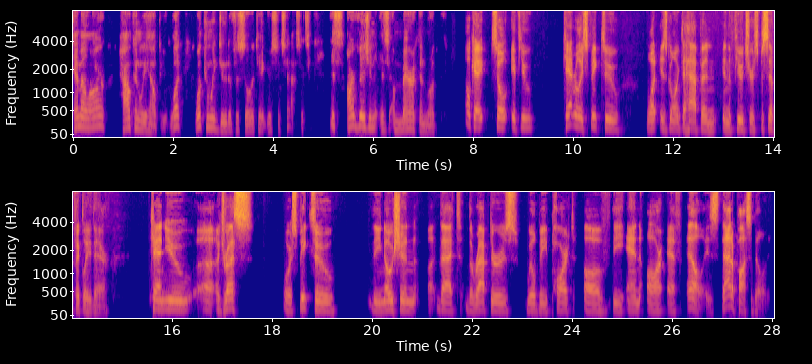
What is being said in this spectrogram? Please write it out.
MLR, how can we help you? What, what can we do to facilitate your success? It's this, our vision is American rugby. Okay. So if you can't really speak to what is going to happen in the future specifically there. Can you uh, address or speak to the notion uh, that the Raptors will be part of the NRFL. Is that a possibility?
